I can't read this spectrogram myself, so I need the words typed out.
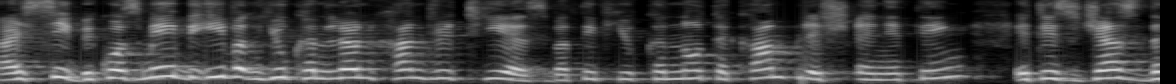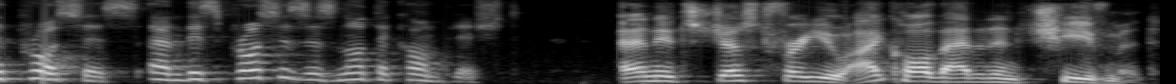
I see, because maybe even you can learn 100 years, but if you cannot accomplish anything, it is just the process, and this process is not accomplished. And it's just for you. I call that an achievement.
